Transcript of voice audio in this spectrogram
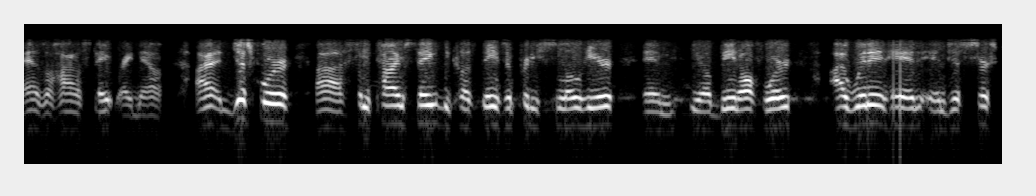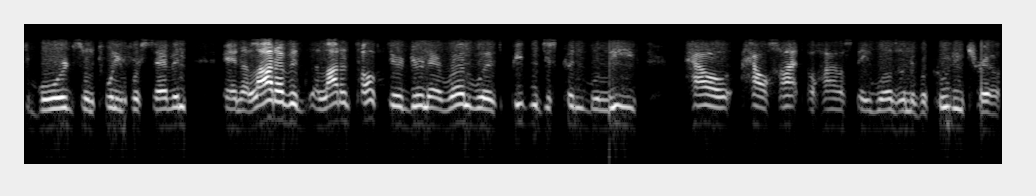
as Ohio State right now. I just for uh, some time's sake, because things are pretty slow here, and you know being off work, I went ahead and just searched the boards on 24/7, and a lot of it, a lot of talk there during that run was people just couldn't believe how how hot Ohio State was on the recruiting trail,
